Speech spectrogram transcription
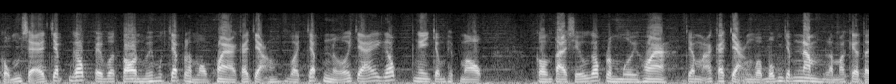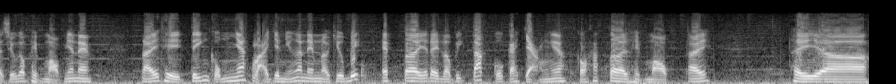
cũng sẽ chấp gốc Everton với mức chấp là một hòa cả trận và chấp nửa trái gốc ngay trong hiệp 1 còn tài xỉu gốc là 10 hòa cho mã cả trận và 4.5 là mã kèo tài xỉu gốc hiệp 1 nha anh em đấy thì tiến cũng nhắc lại cho những anh em nào chưa biết ft ở đây là viết tắt của cả chặn nha. Còn ht là hiệp một đấy. Thì uh,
